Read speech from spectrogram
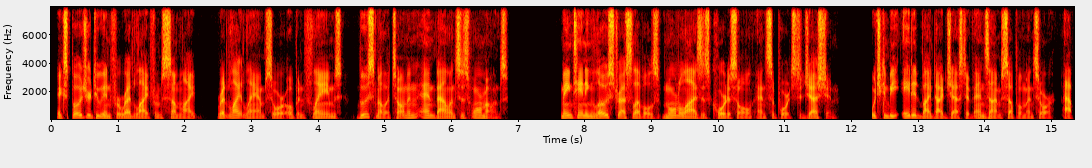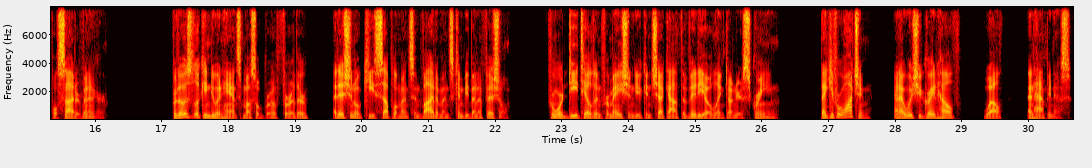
Exposure to infrared light from sunlight, red light lamps, or open flames boosts melatonin and balances hormones. Maintaining low stress levels normalizes cortisol and supports digestion, which can be aided by digestive enzyme supplements or apple cider vinegar. For those looking to enhance muscle growth further, additional key supplements and vitamins can be beneficial. For more detailed information, you can check out the video linked on your screen. Thank you for watching, and I wish you great health, wealth, and happiness.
